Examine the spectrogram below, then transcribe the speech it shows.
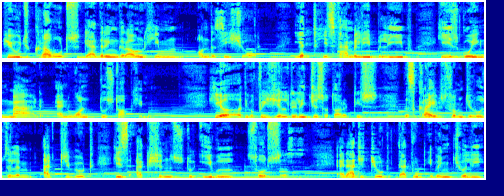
Huge crowds gathering around him on the seashore, yet his family believe he is going mad and want to stop him. Here, the official religious authorities, the scribes from Jerusalem, attribute his actions to evil sources an attitude that would eventually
